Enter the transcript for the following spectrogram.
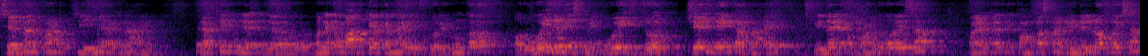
7.3 में रखना है रखेंगे होने के बाद क्या करना है उसको रिमूव करो और वही रेडियस में वही जो चेंज नहीं करना है इधर एक पॉइंट करो ऐसा पॉइंट करके कंपास का निडल रखो ऐसा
